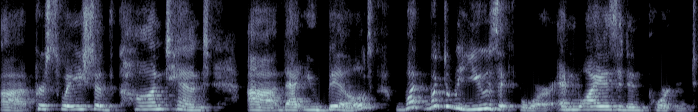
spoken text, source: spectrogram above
uh, persuasive content uh, that you build. What what do we use it for, and why is it important?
